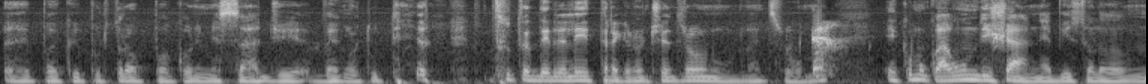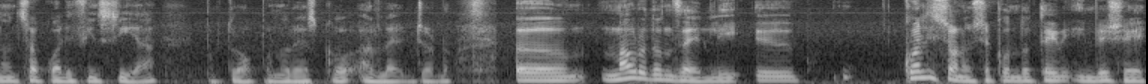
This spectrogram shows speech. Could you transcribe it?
eh, poi qui purtroppo con i messaggi vengono tutte, tutte delle lettere che non c'entrano nulla, insomma, e comunque a 11 anni ha visto, lo, non so quale film sia, purtroppo non riesco a leggerlo. Uh, Mauro Donzelli, uh, quali sono secondo te invece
